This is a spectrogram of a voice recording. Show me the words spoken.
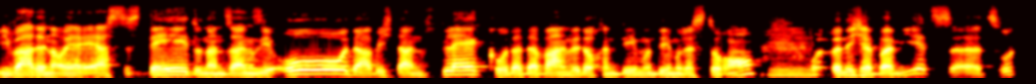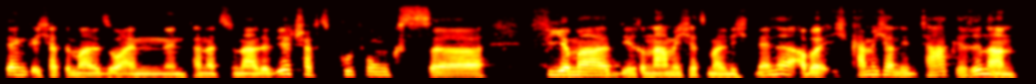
wie war denn euer erstes Date? Und dann sagen sie, oh, da habe ich da einen Fleck oder da waren wir doch in dem und dem Restaurant. Mhm. Und wenn ich ja bei mir jetzt äh, zurückdenke, ich hatte mal so eine internationale Wirtschaftsprüfungsfirma, äh, deren Name ich jetzt mal nicht nenne, aber ich kann mich an den Tag erinnern.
